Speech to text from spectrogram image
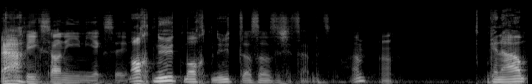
Ah. Peaks habe ich nie gesehen. Macht nichts, macht nichts. Also, das ist jetzt auch nicht so. Hm? Genau.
